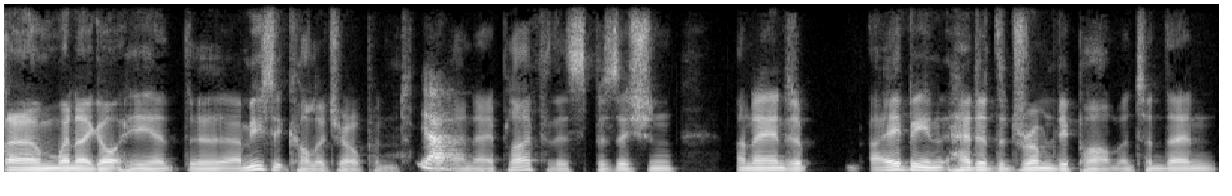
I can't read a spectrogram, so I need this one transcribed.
Um, when I got here, the music college opened. Yeah. And I applied for this position, and I ended up I being head of the drum department and then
